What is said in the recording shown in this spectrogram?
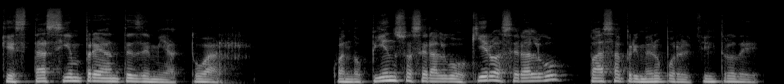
que está siempre antes de mi actuar. Cuando pienso hacer algo o quiero hacer algo, pasa primero por el filtro de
